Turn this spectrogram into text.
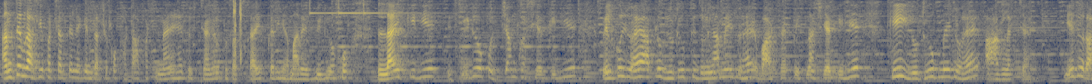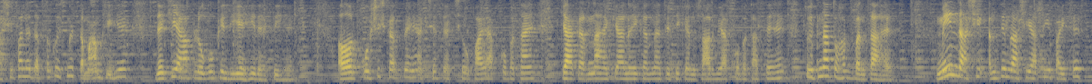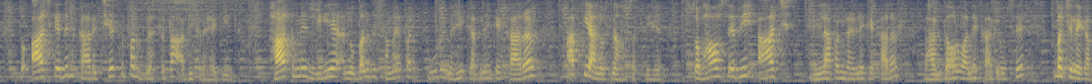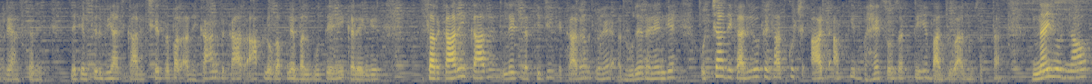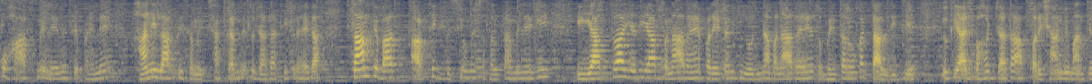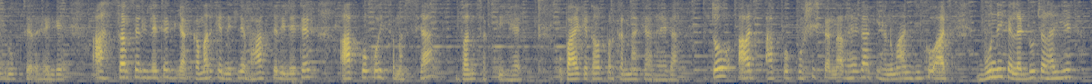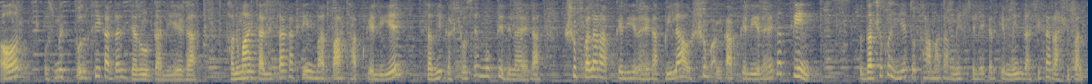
अंतिम राशि पर चलते हैं, लेकिन दर्शकों, फटाफट नए हैं तो इस चैनल को सब्सक्राइब करिए, हमारे इस वीडियो को लाइक कीजिए, इस वीडियो को जमकर शेयर कीजिए। बिल्कुल जो है, आप लोग यूट्यूब की दुनिया में जो है व्हाट्सएप पे इतना शेयर कीजिए कि यूट्यूब में जो है, आग लग जाए। ये जो राशिफल है, दर्शकों, इसमें तमाम चीज़ें देखिए, आप लोगों के लिए ही रहती है। और कोशिश करते हैं, अच्छे से अच्छे उपाय आपको बताएँ, क्या करना है, क्या नहीं करना है, तिथि के अनुसार भी आपको बताते हैं। तो इतना तो हक बनता है। मीन राशि, अंतिम राशि आती है पाइसेस तो आज के दिन कार्यक्षेत्र पर व्यस्तता अधिक रहेगी। हाथ में लिए अनुबंध समय पर पूर्ण नहीं करने के कारण आपकी आलोचना हो सकती है। स्वभाव से भी आज ढीलापन रहने के कारण भागदौड़ वाले कार्यों से बचने का प्रयास करें। लेकिन फिर भी आज कार्य क्षेत्र पर अधिकांश कार्य आप लोग अपने बलबूते ही करेंगे। सरकारी कार्य लेट लतीजी के कारण जो है अधूरे रहेंगे। उच्चाधिकारियों के साथ कुछ आज आपकी बहस हो सकती है, वाद विवाद हो सकता है। नई योजनाओं को हाथ में लेने से पहले हानि लाभ की समीक्षा कर ले तो ज़्यादा ठीक रहेगा। शाम के बाद आर्थिक विषयों में सफलता मिलेगी। यात्रा यदि आप बना रहे हैं, पर्यटन की योजना बना रहे हैं तो बेहतर होगा, टाल दीजिए। क्योंकि आज बहुत ज़्यादा आप परेशान भी मानसिक रूप से रहेंगे। आज सर से रिलेटेड या कमर के निचले भाग से रिलेटेड आपको कोई समस्या बन सकती है। उपाय के तौर पर करना क्या रहेगा? तो आज आपको कोशिश करना रहेगा कि हनुमान जी को आज बूंदी के लड्डू चढ़ाइए और उसमें तुलसी का दल ज़रूर डालिएगा। हनुमान चालीसा का तीन बार पाठ आपके लिए सभी कष्टों से मुक्ति दिलाएगा। शुभ कलर आपके लिए रहेगा, पीला और शुभ अंक आपके लिए रहेगा तीन। तो दर्शकों, ये तो था हमारा मेष से लेकर के मीन राशि का राशिफल।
